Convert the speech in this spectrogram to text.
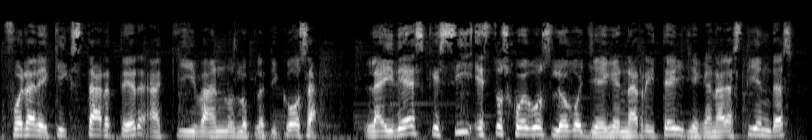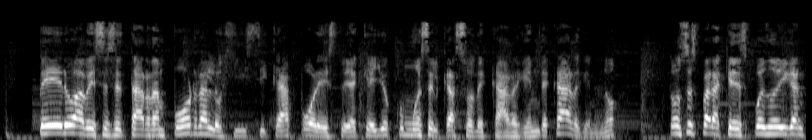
fuera de Kickstarter, aquí Iván nos lo platicó, o sea, la idea es que sí, estos juegos luego lleguen a retail, lleguen a las tiendas, pero a veces se tardan por la logística, por esto y aquello, como es el caso de Card Game de Card Game, ¿no? Entonces, para que después no digan,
